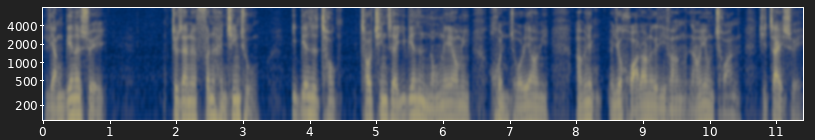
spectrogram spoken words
两边的水就在那分得很清楚。一边是超超清澈，一边是浓的要命，浑浊的要命。啊，我们就就滑到那个地方，然后用船去载水，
